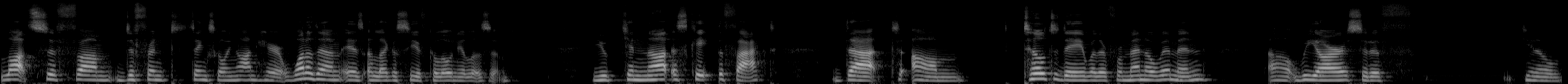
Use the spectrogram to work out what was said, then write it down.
lots of um, different things going on here. One of them is a legacy of colonialism. You cannot escape the fact that um, till today, whether for men or women, uh, we are sort of, you know,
